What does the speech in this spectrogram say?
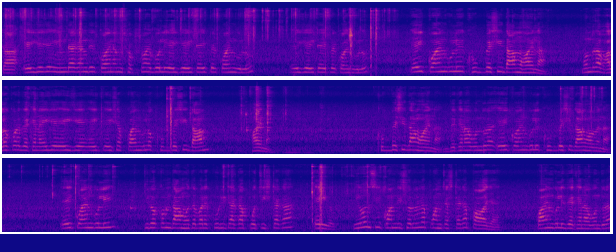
তা এই যে যে ইন্দিরা গান্ধীর কয়েন আমি সবসময় বলি এই যে, এই টাইপের কয়েনগুলো এই যে, এই টাইপের কয়েনগুলো এই কয়েনগুলি খুব বেশি দাম হয় না। বন্ধুরা ভালো করে দেখেন এই যে এই যে, এই এই সব কয়েনগুলো খুব বেশি দাম হয় না। খুব বেশি দাম হয় না। দেখে নাও বন্ধুরা, এই কয়েনগুলি খুব বেশি দাম হবে না। এই কয়েনগুলি কীরকম দাম হতে পারে? কুড়ি টাকা, পঁচিশ টাকা, এই ইউএনসি কন্ডিশন হলে পঞ্চাশ টাকা পাওয়া যায়। কয়েনগুলি দেখে নাও বন্ধুরা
